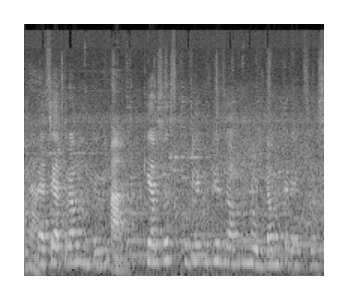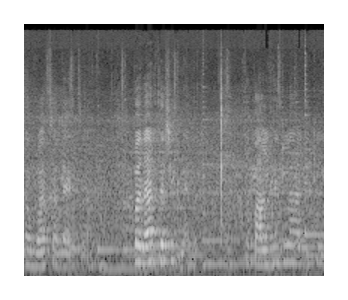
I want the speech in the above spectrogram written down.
अभ्यास यात्रा म्हणते मी. की असंच कुठे कुठे जाऊन नोट डाऊन करायचं संवाद साधायचा पदार्थ शिकण्यासाठी तर पालघरला आले की.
